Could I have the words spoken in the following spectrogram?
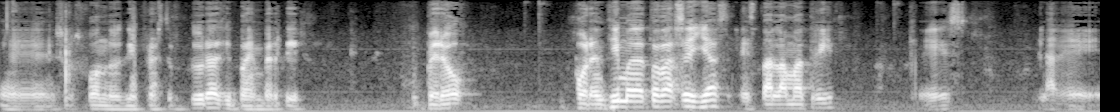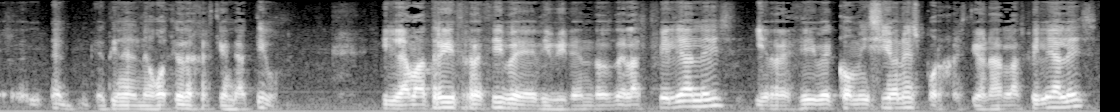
eh, sus fondos de infraestructuras y para invertir. Pero por encima de todas ellas está la matriz, que es la que tiene el negocio de gestión de activos y la matriz recibe dividendos de las filiales y recibe comisiones por gestionar las filiales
